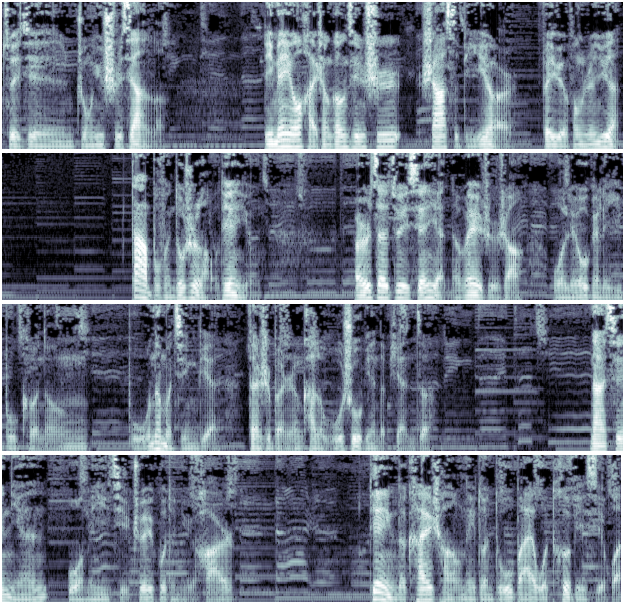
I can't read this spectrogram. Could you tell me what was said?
最近终于实现了，里面有《海上钢琴师》《杀死比尔》《飞越疯人院》。大部分都是老电影，而在最显眼的位置上，我留给了一部可能不那么经典，但是本人看了无数遍的片子。那些年我们一起追过的女孩。电影的开场那段独白我特别喜欢。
